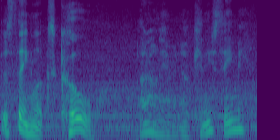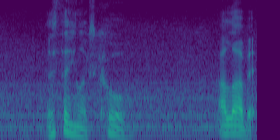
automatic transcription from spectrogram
this thing looks cool. I don't even know, can you see me? This thing looks cool. I love it.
